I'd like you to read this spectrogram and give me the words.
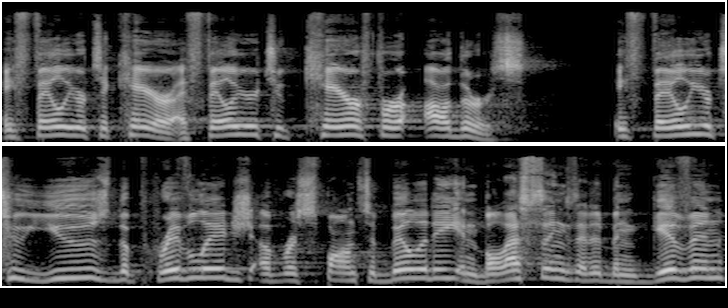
A failure to care, a failure to care for others, a failure to use the privilege of responsibility and blessings that had been given.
